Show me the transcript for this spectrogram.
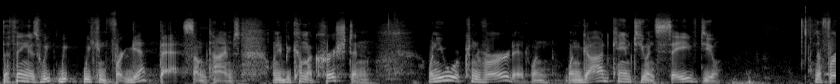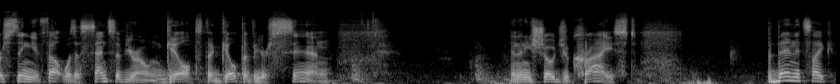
The thing is, we, we, we can forget that sometimes when you become a Christian. When you were converted, when, when God came to you and saved you, the first thing you felt was a sense of your own guilt, the guilt of your sin. And then He showed you Christ. But then it's like,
